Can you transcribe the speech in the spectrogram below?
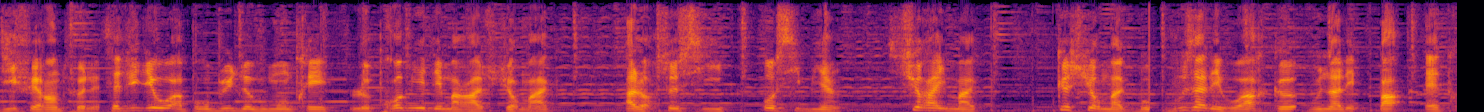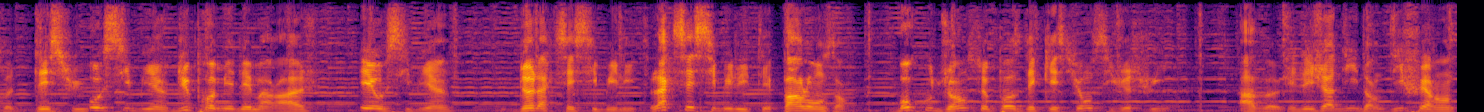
différentes fenêtres. Cette vidéo a pour but de vous montrer le premier démarrage sur Mac. Alors ceci aussi bien sur iMac que sur MacBook, vous allez voir que vous n'allez pas être déçu aussi bien du premier démarrage et aussi bien de l'accessibilité. L'accessibilité, parlons-en. Beaucoup de gens se posent des questions si je suis aveugle. J'ai déjà dit dans différentes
